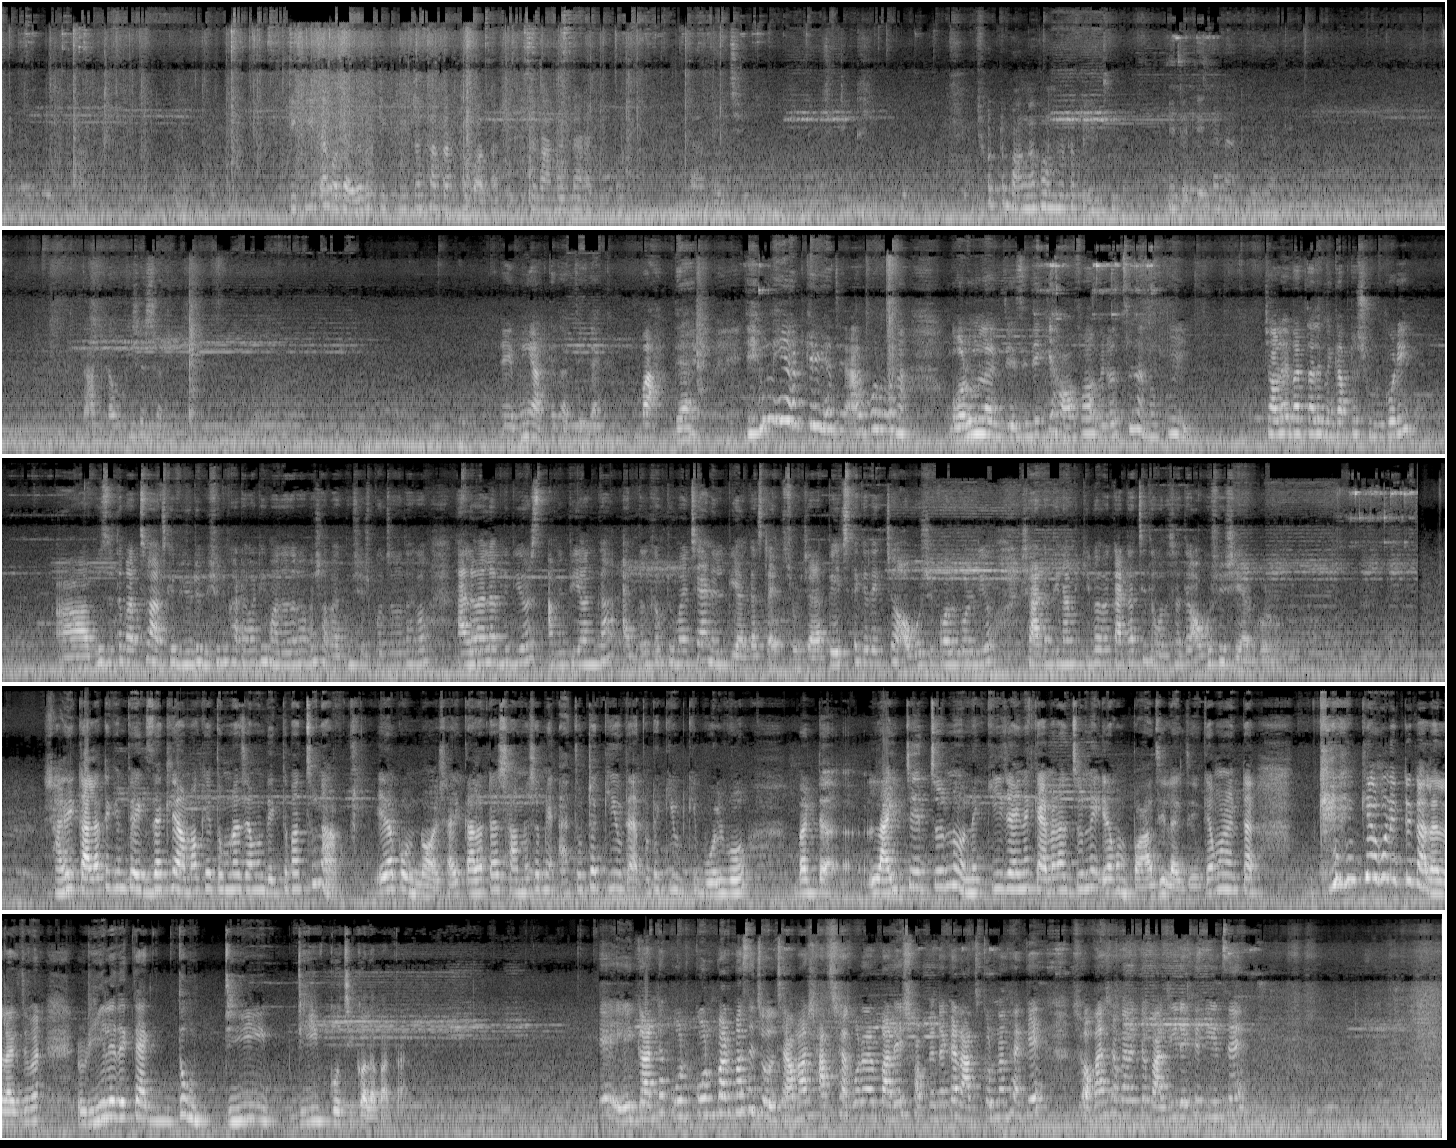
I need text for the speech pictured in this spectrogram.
টিকলিটা কোথায়? দেখো টিকলিটা থাকার তো কথা টিকলিটা না থাকলে আর? দাঁড়া, পেয়েছি। ছোট্ট ভাঙা খণ্ডটা পেয়েছি। এটাকে এখানে আটকে আটকাবো কিসের সাথে এমনি আটকে থাকছে দেখ। বাহ দেখ এমনি আটকে গেছে আর বলব না। গরম লাগছে এসে দেখি হাওয়া ফাওয়া বেরোচ্ছে না নকুই চলো এবার তাহলে মেকআপটা শুরু করি। আর বুঝতে পারছ আজকে ভিডিওটা ভীষণ ফাটাফাটি, মজাদার হবে, সবাই একদম শেষ পর্যন্ত থাকো। হ্যালো হ্যালো ভিডিওর্স আমি Priyanka and welcome to my channel Priyanka style story যারা পেজ থেকে দেখছ, অবশ্যই ফলো করে দিও। সারাটা দিন আমি কীভাবে কাটাচ্ছি তোমাদের সাথে অবশ্যই শেয়ার করব। শাড়ির কালারটা কিন্তু এক্স্যাক্টলি আমাকে তোমরা যেমন দেখতে পাচ্ছ না, এরকম নয়। শাড়ির কালারটা সামনাসামনি এতটা কিউট এতটা কিউট কি বলব? বাট লাইটের জন্য, না কি জানি না ক্যামেরার জন্য এরকম বাজে লাগছে। কেমন একটা কেমন একটা কালার লাগছে বাট রিয়েলে দেখতে একদম ডিপ ডিপ কচি কলা পাতা। এই গানটা কোন কোন পারপাসে চলছে? আমার সাত সাগরার পারে স্বপ্নে দেখা রাজকন্যা থাকে, সকাল সকাল একটা বাজি রেখে দিয়েছে।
